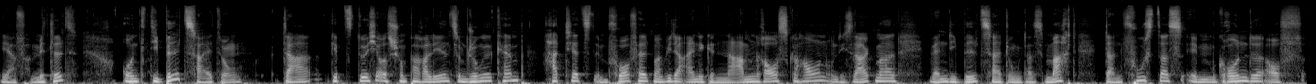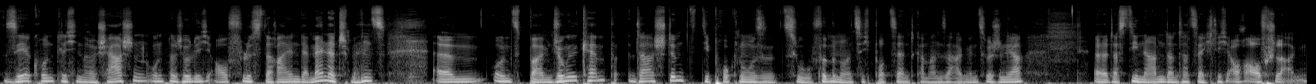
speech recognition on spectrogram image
ja, vermittelt. Und die Bild-Zeitung da gibt es durchaus schon Parallelen zum Dschungelcamp, hat jetzt im Vorfeld mal wieder einige Namen rausgehauen und ich sag mal, wenn die Bildzeitung das macht, dann fußt das im Grunde auf sehr gründlichen Recherchen und natürlich auf Flüstereien der Managements. Ähm, und beim Dschungelcamp, da stimmt die Prognose zu 95 Prozent, kann man sagen, inzwischen ja, äh, dass die Namen dann tatsächlich auch aufschlagen.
